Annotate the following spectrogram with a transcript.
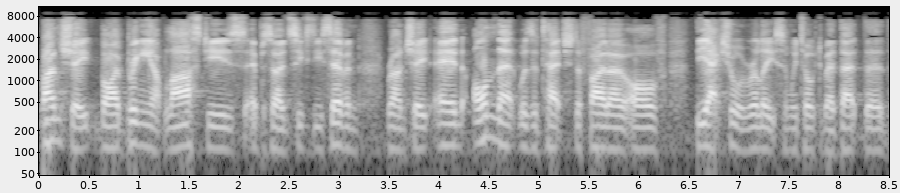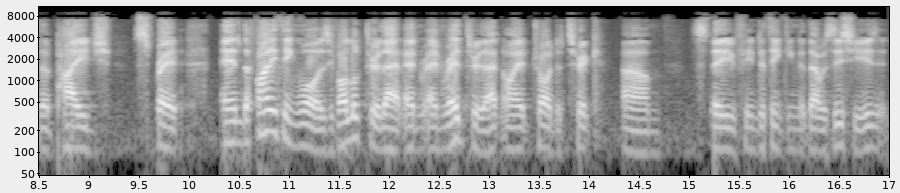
run sheet by bringing up last year's episode 67 run sheet, and on that was attached a photo of the actual release, and we talked about that, the the page spread. And the funny thing was, if I looked through that and, and read through that, and I tried to trick um, Steve into thinking that that was this year's. It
